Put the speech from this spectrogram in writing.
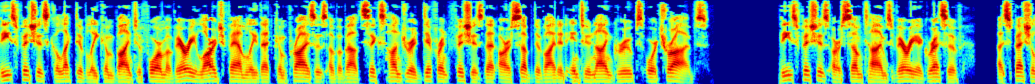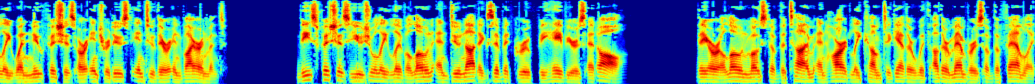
These fishes collectively combine to form a very large family that comprises of about 600 different fishes that are subdivided into nine groups or tribes. These fishes are sometimes very aggressive, especially when new fishes are introduced into their environment. These fishes usually live alone and do not exhibit group behaviors at all. They are alone most of the time and hardly come together with other members of the family.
